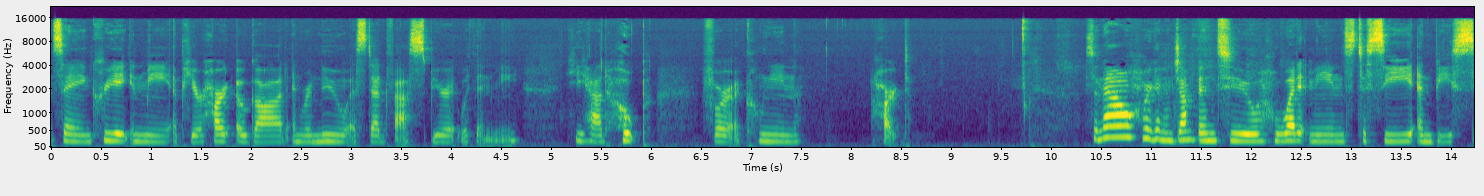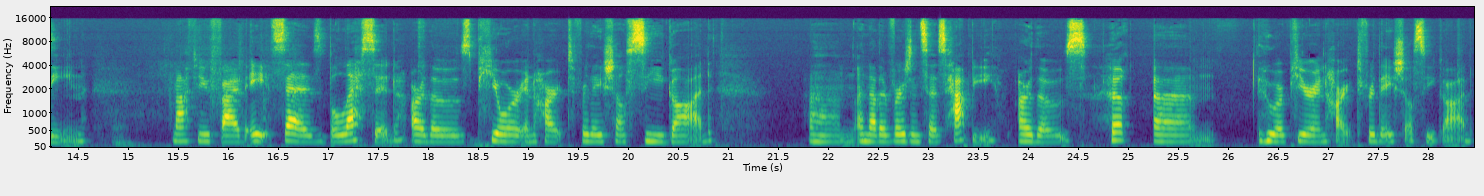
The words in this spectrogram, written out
saying, Create in me a pure heart, O God, and renew a steadfast spirit within me. He had hope for a clean heart. So now we're going to jump into what it means to see and be seen. Matthew 5 8 says, Blessed are those pure in heart, for they shall see God. Um, another version says, Happy are those um, who are pure in heart, for they shall see God.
